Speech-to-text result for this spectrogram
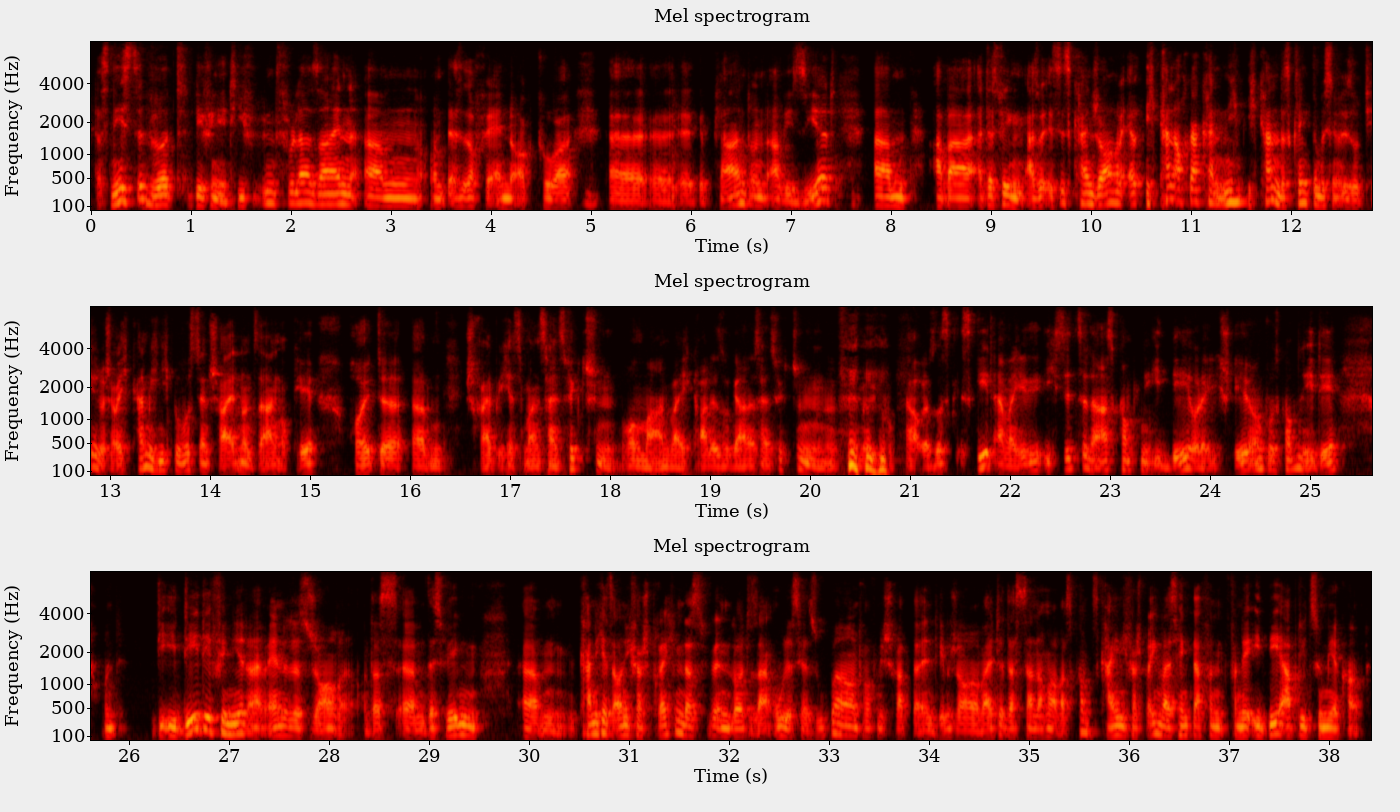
Das nächste wird definitiv ein Thriller sein ähm, und das ist auch für Ende Oktober äh, äh, geplant und avisiert. Ähm, aber deswegen, also es ist kein Genre. Ich kann auch gar kein, nicht, ich kann, das klingt ein bisschen esoterisch, aber ich kann mich nicht bewusst entscheiden und sagen, okay, heute ähm, schreibe ich jetzt mal einen Science-Fiction-Roman, weil ich gerade so gerne Science-Fiction-Filme geguckt habe. Also es, es geht einfach. Ich sitze da, es kommt eine Idee oder ich stehe irgendwo, es kommt eine Idee und die Idee definiert am Ende das Genre. Und das, ähm, deswegen ähm, kann ich jetzt auch nicht versprechen, dass wenn Leute sagen, oh, das ist ja super und hoffentlich schreibt er in dem Genre weiter, dass da nochmal was kommt. Das kann ich nicht versprechen, weil es hängt davon von der Idee ab, die zu mir kommt.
